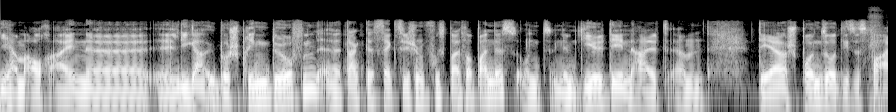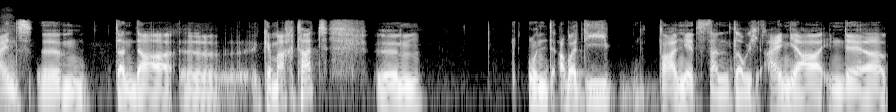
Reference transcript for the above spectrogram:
die haben auch eine äh, Liga überspringen dürfen, äh, dank des sächsischen Fußballverbandes und einem Deal, den halt ähm, der Sponsor dieses Vereins ähm, dann da äh, gemacht hat. Ähm, und aber die waren jetzt dann, glaube ich, ein Jahr in der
